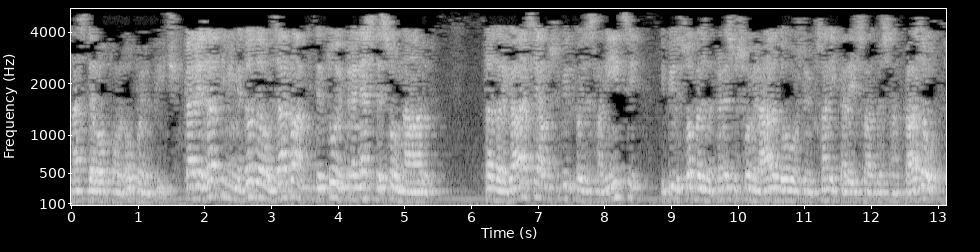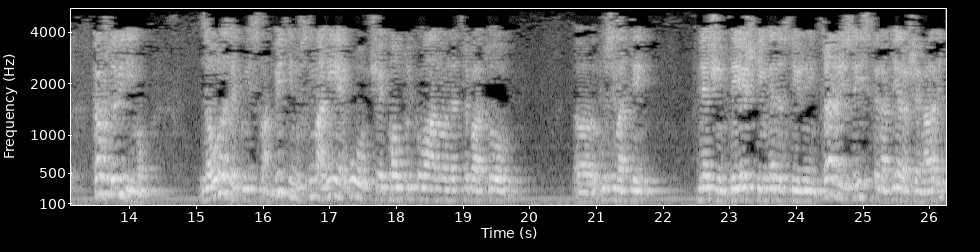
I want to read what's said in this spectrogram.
nastajalo opojno, opojno piće. Kaže, zatim im je dodao, zapamtite to i preneste svom narodu. Ta delegacija, oni su bili kao zaslanici i bili su obavezni da prenesu svome narodu ovo što im poslanik kada je islam da sam kazao. Kao što vidimo, za ulazak u islam, biti muslima nije uopće komplikovano, ne treba to uh, uzimati nečim teškim, nedostižnim. Traži se iskrena vjera šehadit,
